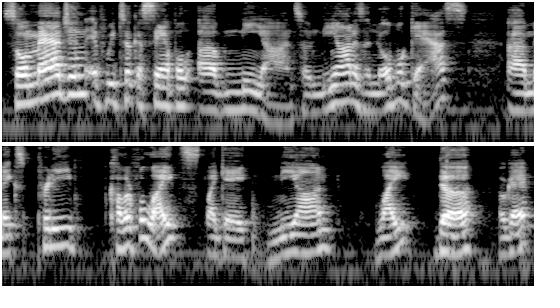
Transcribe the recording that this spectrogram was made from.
So imagine if we took a sample of neon. So neon is a noble gas, uh, makes pretty colorful lights, like a neon light, duh, okay?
